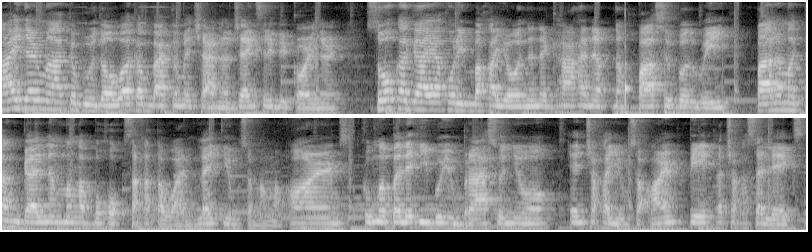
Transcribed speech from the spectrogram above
Hi there mga kabudo! Welcome back to my channel, Jenks Review Corner. So, kagaya ko rin ba kayo na naghahanap ng possible way para magtanggal ng mga buhok sa katawan? Like yung sa mga arms, kung mabalahibo yung braso nyo, and tsaka yung sa armpit, at tsaka sa legs.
